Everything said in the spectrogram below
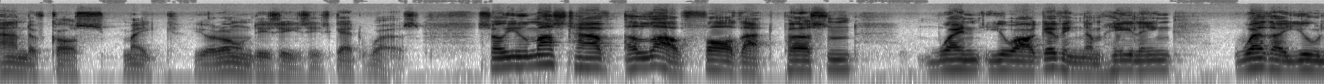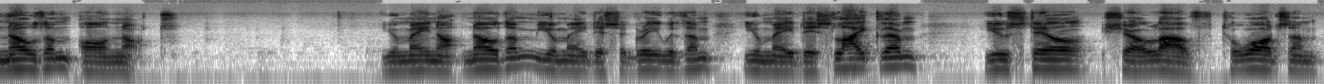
and of course, make your own diseases get worse. So you must have a love for that person when you are giving them healing, whether you know them or not. You may not know them, you may disagree with them, you may dislike them, you still show love towards them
